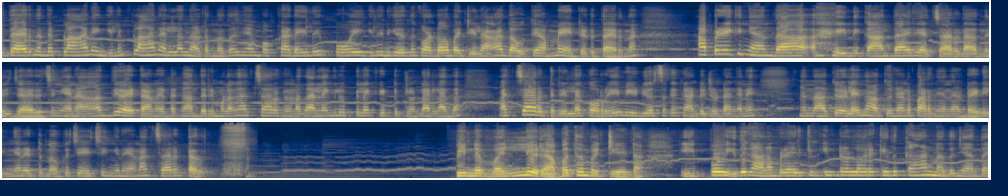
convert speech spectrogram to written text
ഇതായിരുന്നു എന്റെ പ്ലാനെങ്കിലും പ്ലാനല്ല നടന്നത്. ഞാൻ കടയിൽ പോയെങ്കിലും എനിക്കിതൊന്നും കൊണ്ടുപോകാൻ പറ്റിയില്ല. ആ ദൗത്യം അമ്മ ഏറ്റെടുത്തായിരുന്നു. അപ്പോഴേക്കും ഞാൻ ദാ ഇനി കാന്താരി അച്ചാറിടാമെന്ന് വിചാരിച്ച് ഞാൻ ആദ്യമായിട്ടാണ് കേട്ടോ കാന്താരി മുളക് അച്ചാറിടണത്. അല്ലെങ്കിൽ ഉപ്പിലൊക്കെ ഇട്ടിട്ടുണ്ട്. അല്ലാതെ അച്ചാറിട്ടിട്ടില്ല. കുറേ വീഡിയോസൊക്കെ കണ്ടിട്ടുണ്ട്. അങ്ങനെ നാത്തു ഇളയ നാത്തൂനാണ് പറഞ്ഞു തന്നെ ഇങ്ങനെ ഇട്ട് നോക്ക്. ചേച്ചി ഇങ്ങനെയാണ് അച്ചാറിട്ടത്. പിന്നെ വലിയൊരു അബദ്ധം പറ്റിയേട്ടാ ഇപ്പോൾ ഇത് കാണുമ്പോഴായിരിക്കും ഇവിടെ ഉള്ളവരൊക്കെ ഇത് കാണുന്നത്. ഞാൻ എന്താ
